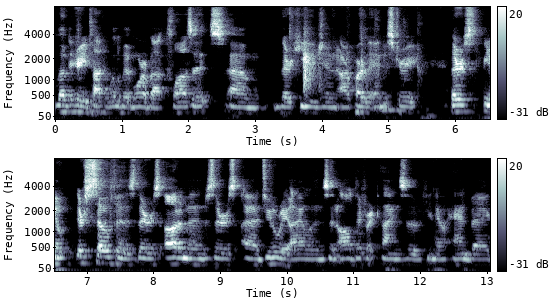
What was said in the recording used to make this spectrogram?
love to hear you talk a little bit more about closets. Um, they're huge in our part of the industry. There's, you know, there's sofas, there's ottomans, there's uh, jewelry islands, and all different kinds of, you know, handbag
